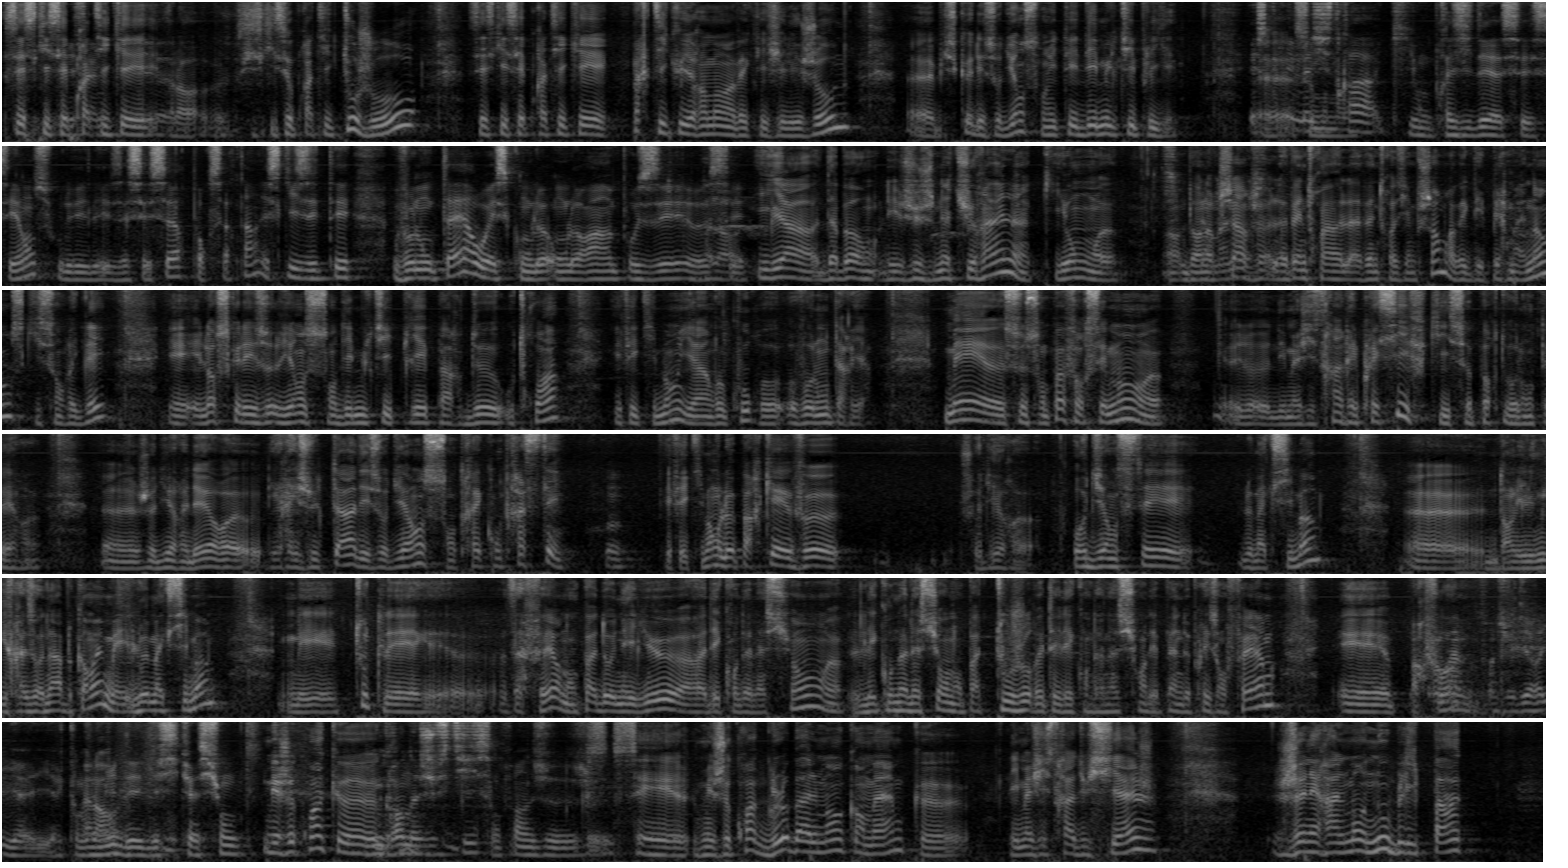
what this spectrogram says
c'est ce qui s'est pratiqué, euh, alors, ce qui se pratique toujours, c'est ce qui s'est pratiqué particulièrement avec les Gilets jaunes, euh, puisque les audiences ont été démultipliées. Est-ce que euh, les magistrats qui ont présidé à ces séances, ou les, assesseurs pour certains, est-ce qu'ils étaient volontaires ou est-ce qu'on leur a imposé Il y a d'abord les juges naturels qui ont dans leur charge la, 23, la 23e chambre avec des permanences qui sont réglées. Et, lorsque les audiences sont démultipliées par deux ou trois, effectivement, il y a un recours au, volontariat. Mais euh, ce ne sont pas forcément euh, des magistrats répressifs qui se portent volontaires. Euh, je dirais d'ailleurs, les résultats des audiences sont très contrastés. Hum. Effectivement, le parquet veut, je veux dire, audiencer le maximum. Euh, dans les limites raisonnables quand même, mais le maximum. Mais toutes les euh, affaires n'ont pas donné lieu à des condamnations. Les condamnations n'ont pas toujours été des condamnations à des peines de prison ferme. Et parfois. enfin, je veux dire, il y, a, quand même eu des, situations. mais je crois que. Une grande injustice, enfin. Je, Mais je crois globalement quand même que les magistrats du siège, généralement, n'oublient pas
